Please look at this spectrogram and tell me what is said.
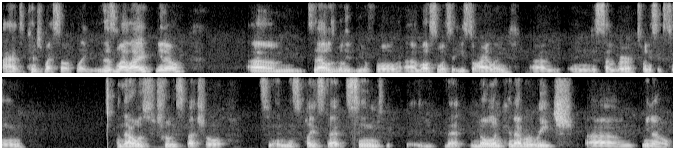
I had to pinch myself like this is my life you know um, so that was really beautiful um, also went to Easter Island um, in December 2016 and that was truly special to, in this place that seems that no one can ever reach um, you know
